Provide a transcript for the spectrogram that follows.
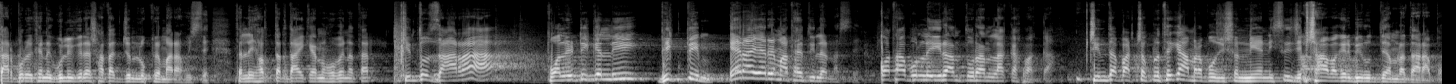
তারপর এখানে গুলি করে সাত আটজন লোককে মারা হয়েছে তাহলে এই হত্যার দায় কেন হবে না তার? কিন্তু যারা পলিটিক্যালি ভিকটিম এরা এরে মাথায় তুলে আছে কথা বললে ইরান তোরান লাকা ফাঁকা। চিন্তা পাঠচক্র থেকে আমরা পজিশন নিয়ে নিছি যে শাহবাগের বিরুদ্ধে আমরা দাঁড়াবো।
